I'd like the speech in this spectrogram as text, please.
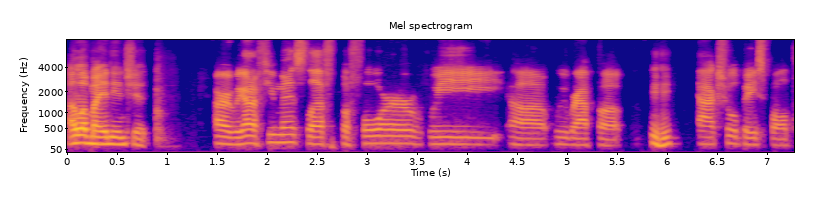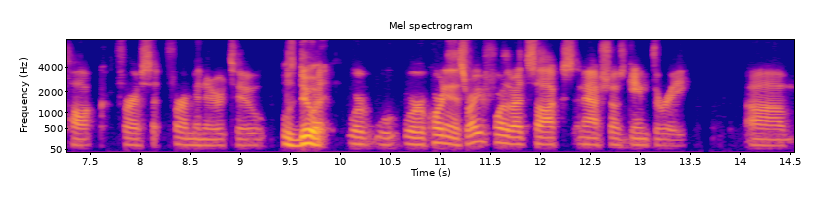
I love my Indian shit. All right, we got a few minutes left before we uh, we wrap up. Mhm. Actual baseball talk for a for a minute or two. Let's do it. We're we're recording this right before the Red Sox and Astros game three. Um,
